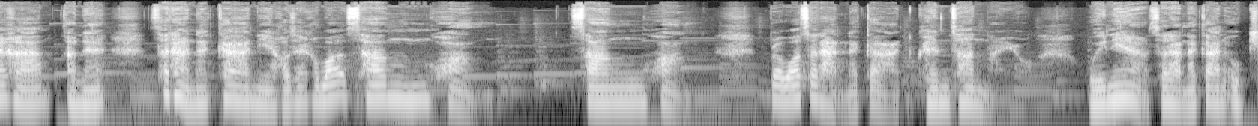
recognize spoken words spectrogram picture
นะคะเอานะสถานการณ์เนี่ยเขาใช้คำว่าซังหวังซังหวังแปลว่าสถานการณ์แคนชันไหน เฮ้ยเนี่ยสถานการณ์โอเค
